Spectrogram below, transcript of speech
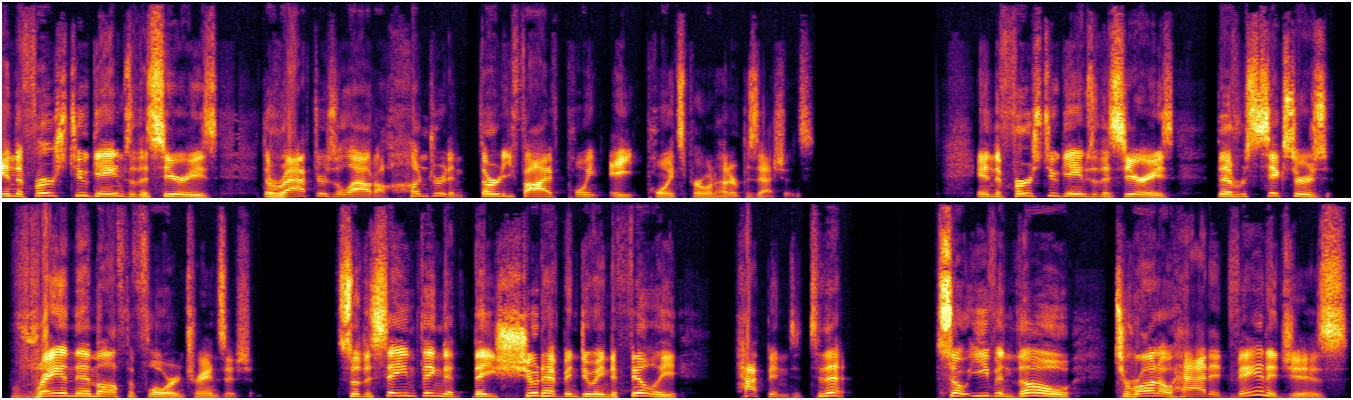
In the first two games of the series, the Raptors allowed 135.8 points per 100 possessions. In the first two games of the series, the Sixers ran them off the floor in transition. So the same thing that they should have been doing to Philly happened to them. So even though Toronto had advantages,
